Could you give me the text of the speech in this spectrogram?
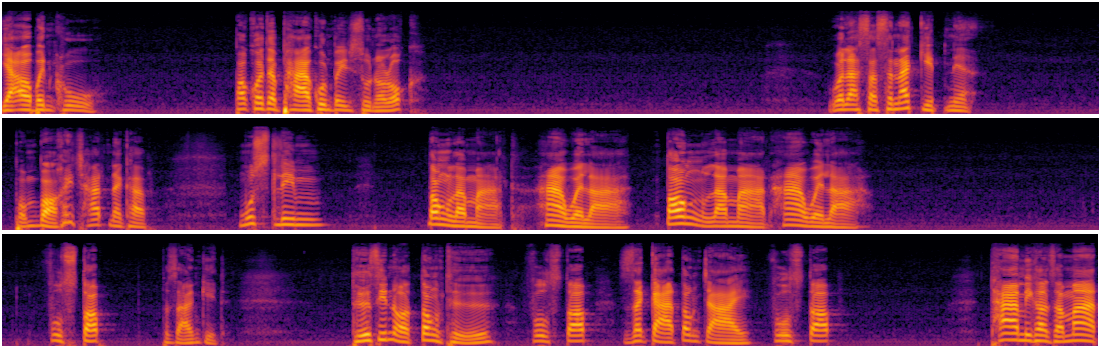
อย่าเอาเป็นครู เพราะเขาจะพาคุณไปสู่นรก เวลาศาสนกิจเนี่ย ผมบอกให้ชัดนะครับ มุสลิม ต้องละหมาดห้าเวลา ต้องละหมาดห้าเวลา full stop ภาษาอังกฤษ ถือสินอดต้องถือ full stop สกาดต้องจ่าย full stop ถ้ามีความสามารถ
